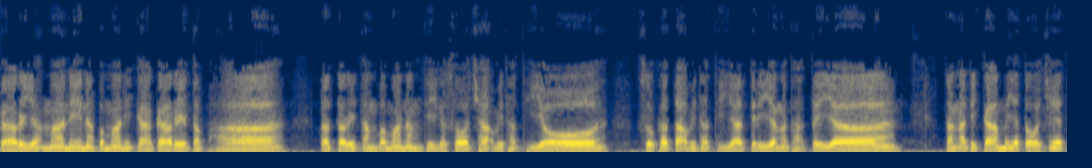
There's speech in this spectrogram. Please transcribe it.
การยะมาเนนะปมาณิกาการเรตภาตัตริทังปมานังทีกโสชะวิทัติโย สุขตะวิทัติยาติริยังอัตยา ตังอติกามยโตเชต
